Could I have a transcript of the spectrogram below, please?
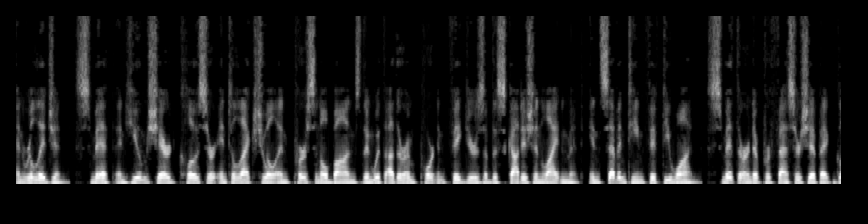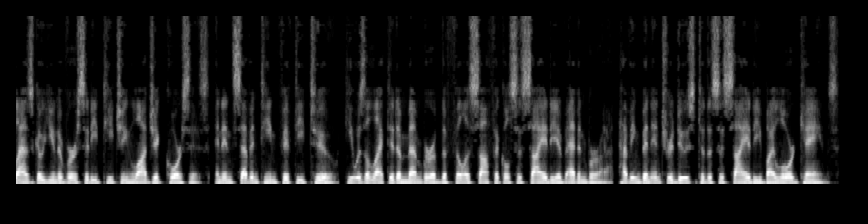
and religion, Smith and Hume shared closer intellectual and personal bonds than with other important figures of the Scottish Enlightenment. In 1751, Smith earned a professorship at Glasgow University teaching logic courses, and in 1752, he was elected a member of the Philosophical Society of Edinburgh, having been introduced to the society by Lord Kames.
